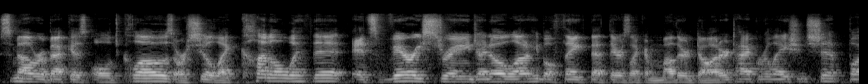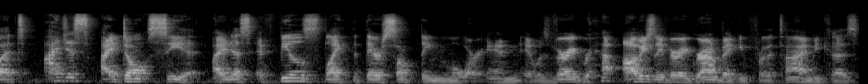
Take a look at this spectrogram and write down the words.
smell Rebecca's old clothes or she'll like cuddle with it. It's very strange. I know a lot of people think that there's like a mother-daughter type relationship, but I just I don't see it. I just it feels like that there's something more and it was very obviously very groundbreaking for the time because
